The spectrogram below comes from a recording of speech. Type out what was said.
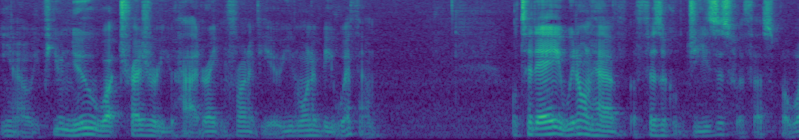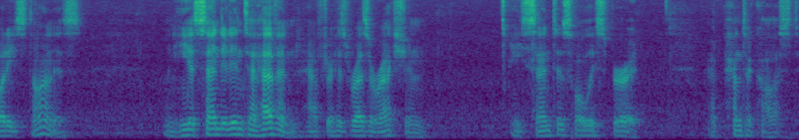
you know, if you knew what treasure you had right in front of you, you'd want to be with him. Well, today we don't have a physical Jesus with us, but what he's done is when he ascended into heaven after his resurrection, he sent his Holy Spirit at Pentecost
